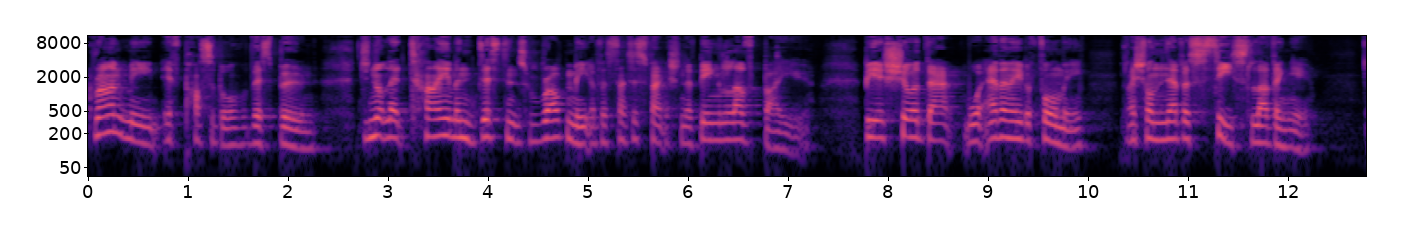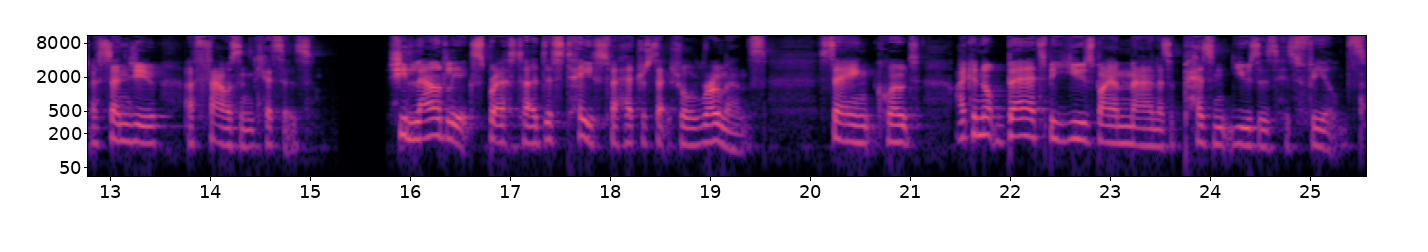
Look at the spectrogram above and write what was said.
Grant me, if possible, this boon. Do not let time and distance rob me of the satisfaction of being loved by you. Be assured that, whatever may befall me, I shall never cease loving you. I send you a thousand kisses. She loudly expressed her distaste for heterosexual romance, saying, quote, I could not bear to be used by a man as a peasant uses his fields.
